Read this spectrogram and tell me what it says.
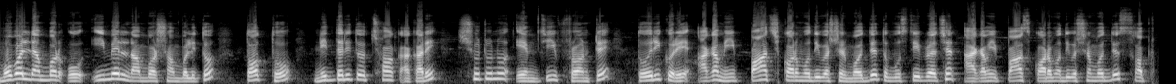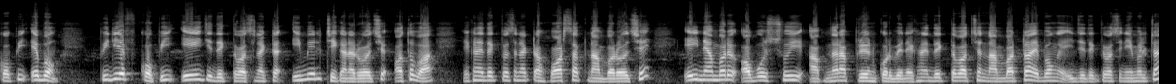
মোবাইল নম্বর ও ইমেল নম্বর সম্বলিত তথ্য নির্ধারিত ছক আকারে সুটুনু এমজি ফ্রন্টে তৈরি করে আগামী পাঁচ কর্মদিবসের মধ্যে তো বুঝতেই পেরেছেন আগামী পাঁচ কর্মদিবসের মধ্যে সফট কপি এবং পিডিএফ কপি, এই যে দেখতে পাচ্ছেন একটা ইমেল ঠিকানা রয়েছে, অথবা এখানে দেখতে পাচ্ছেন একটা হোয়াটসঅ্যাপ নাম্বার রয়েছে, এই নাম্বারে অবশ্যই আপনারা প্রেরণ করবেন। এখানে দেখতে পাচ্ছেন নাম্বারটা এবং এই যে দেখতে পাচ্ছেন ইমেলটা,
